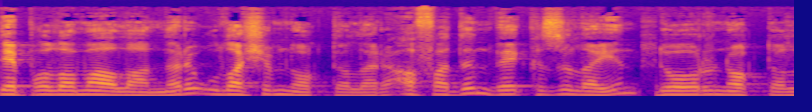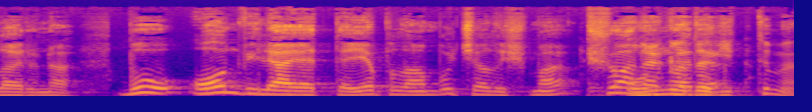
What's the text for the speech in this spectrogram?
depolama alanları ulaşım noktaları AFAD'ın ve Kızılay'ın doğru noktalarına. Bu 10 vilayette yapılan bu çalışma şu ana Onunla kadar da gitti mi?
